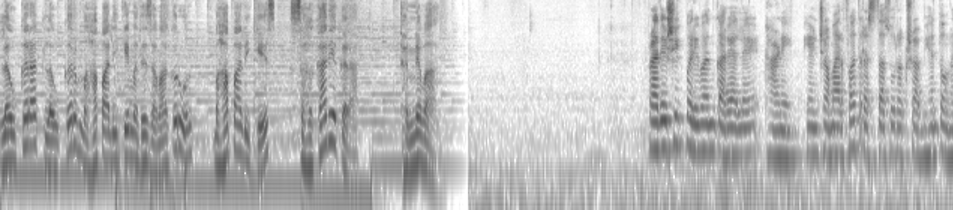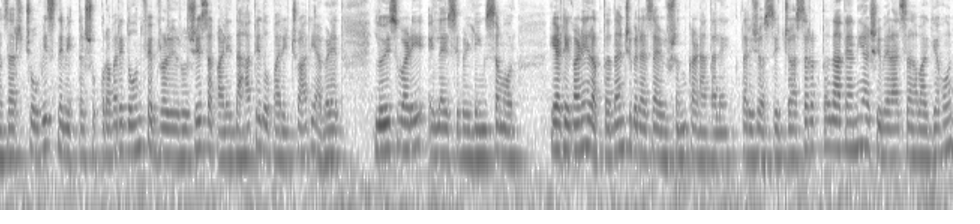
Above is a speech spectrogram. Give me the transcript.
लवकरात लवकर महापालिकेमध्ये जमा करून महापालिकेस सहकार्य करा. धन्यवाद. प्रादेशिक परिवहन कार्यालय ठाणे यांच्यामार्फत रस्ता सुरक्षा अभियान दोन हजार चोवीस निमित्त शुक्रवारी दोन फेब्रुवारी रोजी सकाळी दहा ते दुपारी चार या वेळेत Louiswadi L I C building समोर या ठिकाणी रक्तदान शिबिराचे आयोजन करण्यात आले. तरी जास्तीत जास्त रक्तदात्यांनी या शिबिरात सहभागी होऊन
